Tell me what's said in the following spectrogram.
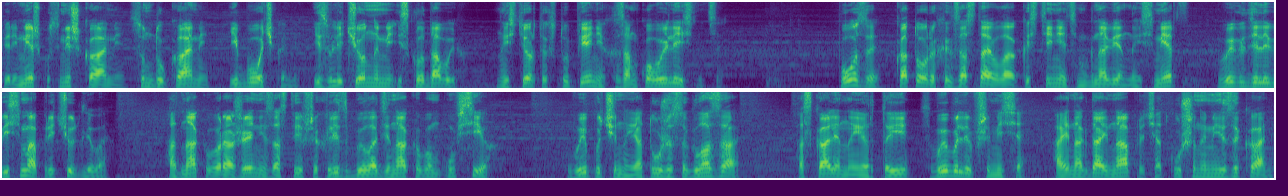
перемешку с мешками, сундуками и бочками, извлеченными из кладовых, на истертых ступенях замковой лестницы – Позы, в которых их заставила окостенеть мгновенная смерть, выглядели весьма причудливо. Однако выражение застывших лиц было одинаковым у всех. Выпученные от ужаса глаза, оскаленные рты с вывалившимися, а иногда и напрочь откушенными языками,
